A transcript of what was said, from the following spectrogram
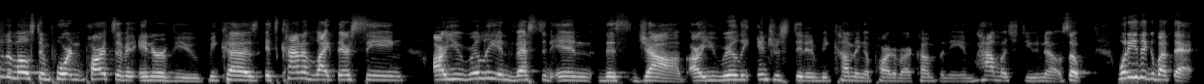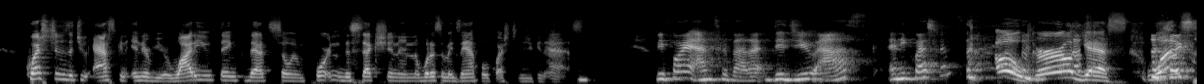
of the most important parts of an interview because it's kind of like they're seeing are you really invested in this job? Are you really interested in becoming a part of our company? And how much do you know? So, what do you think about that? Questions that you ask an interviewer. Why do you think that's so important, this section? And what are some example questions you can ask? Before I answer that, did you ask any questions? oh, girl, yes. Once,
